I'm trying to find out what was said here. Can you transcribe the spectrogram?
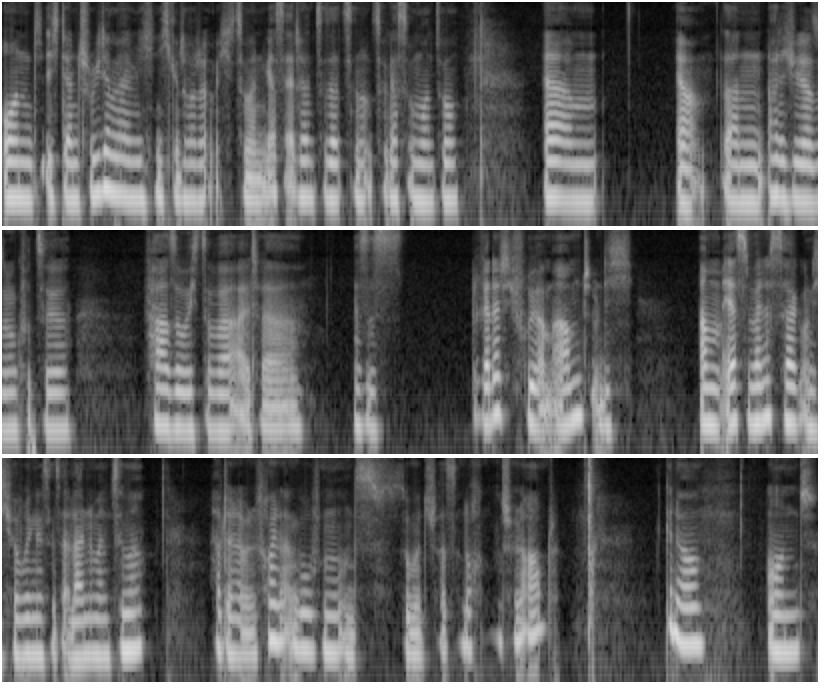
Und ich dann schon wieder mal mich nicht getraut habe, mich zu meinen Gasteltern zu setzen und zur Gastoma und so. Ähm, ja, dann hatte ich wieder so eine kurze Phase, wo ich so war, Alter, es ist relativ früh am Abend und ich am ersten Weihnachtstag und ich verbringe es jetzt alleine in meinem Zimmer. Hab dann aber eine Freundin angerufen und somit war es dann doch ein schöner Abend. Genau. Und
